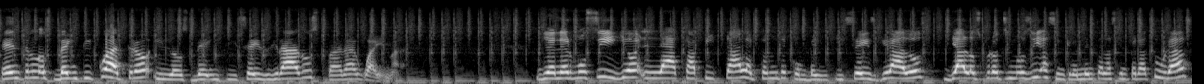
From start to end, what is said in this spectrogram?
entre los 24 y los 26 grados para Guaymas. Y en Hermosillo, la capital actualmente con 26 grados, ya los próximos días incrementan las temperaturas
